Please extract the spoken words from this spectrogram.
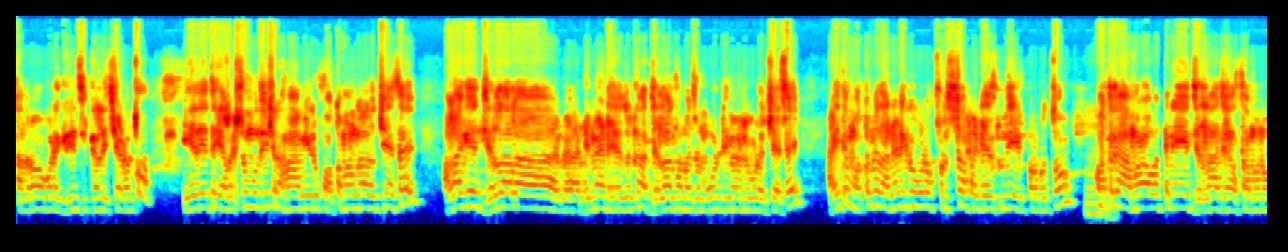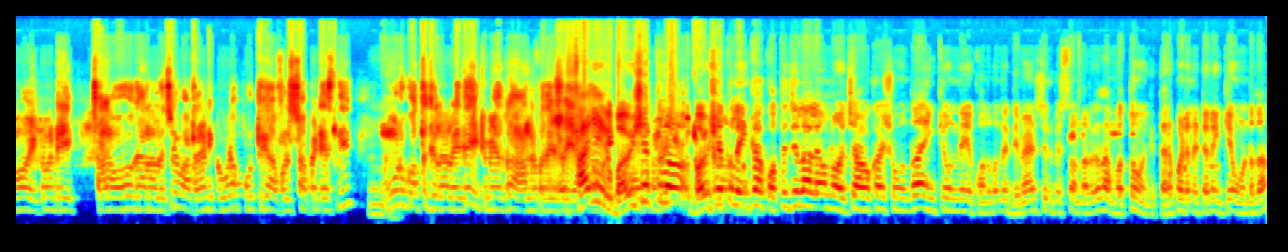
చంద్రబాబు కూడా గ్రీన్ సిగ్నల్ ఇచ్చేయడంతో ఏదైతే ఎలక్షన్ ముందు ఇచ్చిన హామీలు కొత్త మండలాలు వచ్చేసాయి అలాగే జిల్లాల డిమాండ్ ఏదో ఆ జిల్లాలకు సంబంధించిన మూడు డిమాండ్లు కూడా వచ్చేసాయి. అయితే మొత్తం మీద అన్నిటికీ కూడా ఫుల్ స్టాప్ పెట్టేసింది ప్రభుత్వం. కొత్తగా అమరావతిని జిల్లా చేస్తామనో ఇటువంటి చాలా ఊహాగానాలు వచ్చినాయి వాటన్నిటికీ కూడా పూర్తిగా ఫుల్ స్టాప్ పెట్టేసింది. మూడు కొత్త జిల్లాలు అయితే ఇక మీద ఆంధ్రప్రదేశ్ భవిష్యత్తులో భవిష్యత్తులో ఇంకా కొత్త జిల్లాలు ఏమన్నా వచ్చే అవకాశం ఉందా? ఇంకేమున్నాయి? కొంతమంది డిమాండ్స్ వినిపిస్తున్నారు కదా మొత్తం తెరపడినట్టేనా? ఇంకేం ఉండదా?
